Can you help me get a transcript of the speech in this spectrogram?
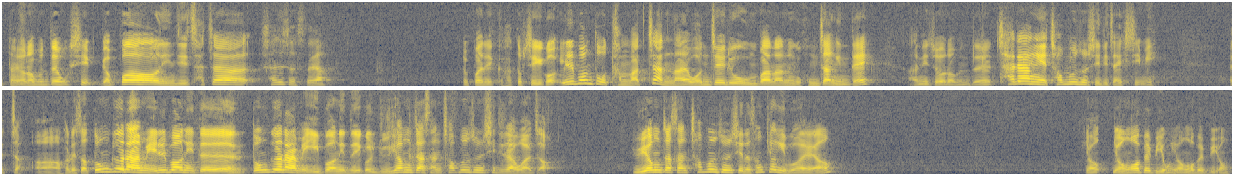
일단 여러분들 혹시 몇 번인지 찾아 찾으셨어요? 몇 번이니까 가끔씩 이거 1번도 답 맞지 않나요? 원재료 운반하는 거 공장인데? 아니죠, 여러분들. 차량의 처분 손실이죠, 핵심이. 됐죠? 어, 그래서 동그라미 1번이든 동그라미 2번이든 이걸 유형자산 처분 손실이라고 하죠. 유형자산 처분 손실은 성격이 뭐예요? 영, 영업의 비용, 영업의 비용.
